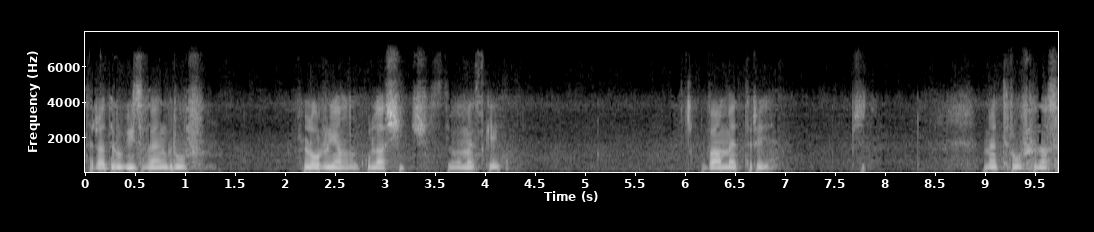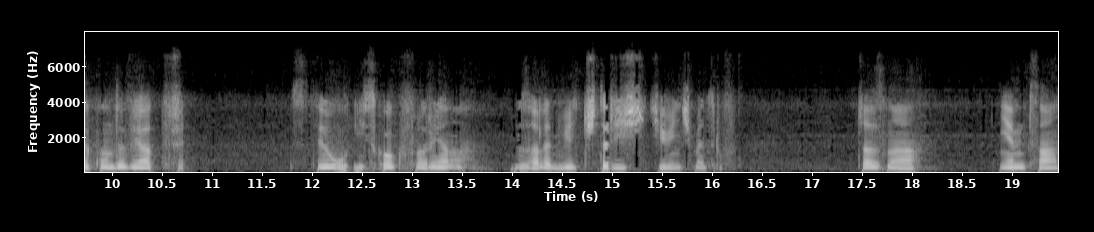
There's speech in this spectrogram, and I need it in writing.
Teraz drugi z Węgrów, Florian Gulasic z teamu męskiego. 2 metry metrów na sekundę wiatr z tyłu i skok Floriana zaledwie 49 metrów. Czas na Niemca,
